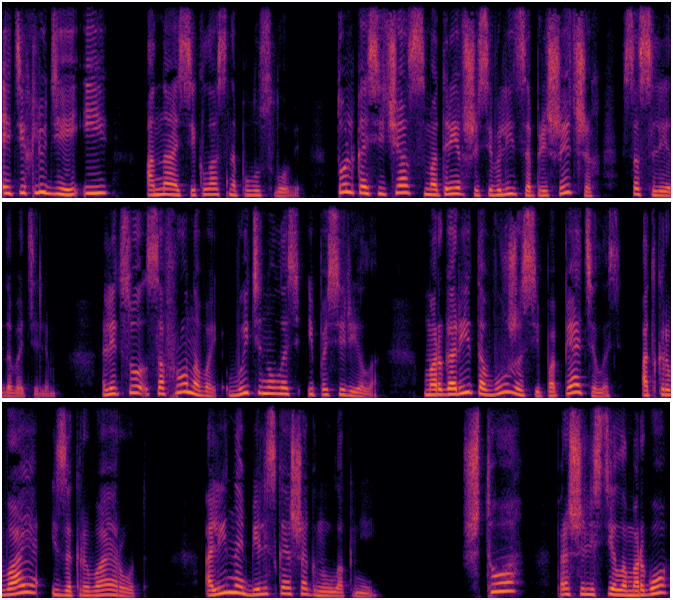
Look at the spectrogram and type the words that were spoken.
этих людей и...» Она осеклась на полуслове, только сейчас смотревшись в лица пришедших со следователем. Лицо Сафроновой вытянулось и посерело. Маргарита в ужасе попятилась, открывая и закрывая рот. Алина Бельская шагнула к ней. «Что?» – прошелестела Марго,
